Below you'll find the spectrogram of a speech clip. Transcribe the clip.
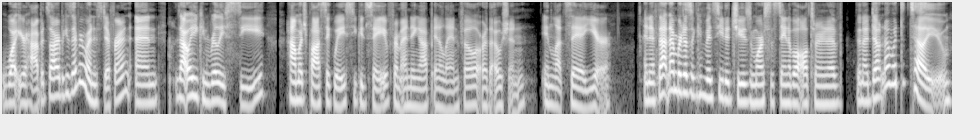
what your habits are because everyone is different. And that way you can really see how much plastic waste you could save from ending up in a landfill or the ocean in, let's say, a year. And if that number doesn't convince you to choose a more sustainable alternative, then I don't know what to tell you.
